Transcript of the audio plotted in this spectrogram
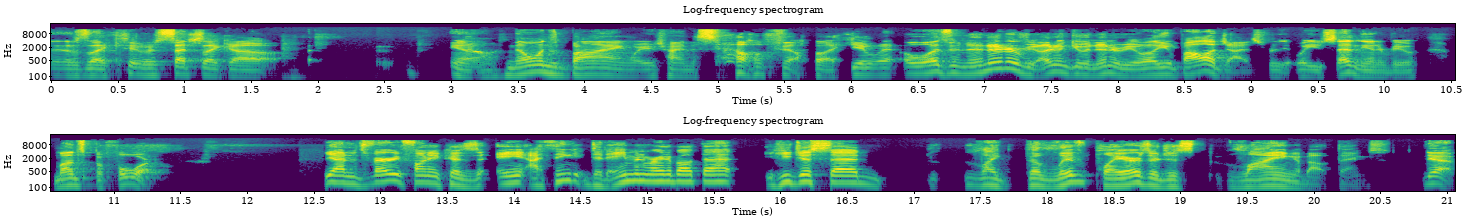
it was like it was such like a. You know, no one's buying what you're trying to sell, Phil. Like you, it wasn't an interview. I didn't give an interview. Well, you apologized for what you said in the interview months before. Yeah, and it's very funny because I think did Eamon write about that? He just said like the LIV players are just lying about things. Yeah,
